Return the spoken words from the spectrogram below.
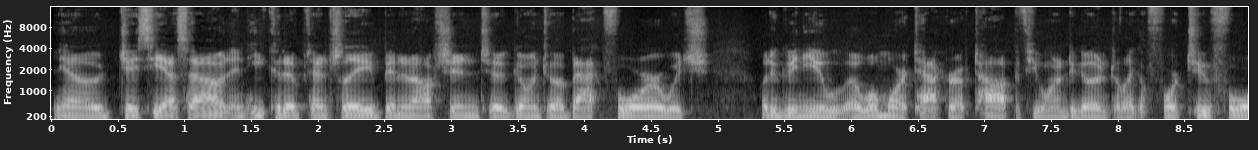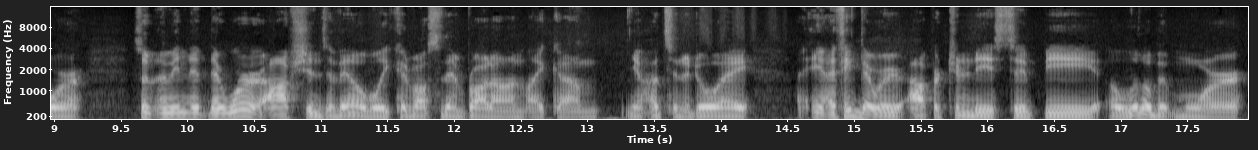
you know, JCS out, and he could have potentially been an option to go into a back four, which would have given you one more attacker up top if you wanted to go into like a four-two-four. So I mean, there were options available. You could have also then brought on like um, you know Hudson-Odoi. I think there were opportunities to be a little bit more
